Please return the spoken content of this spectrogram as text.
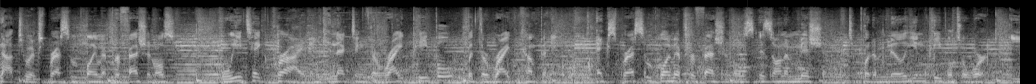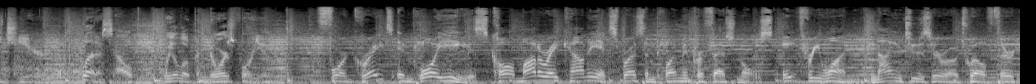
Not to Express Employment Professionals. We take pride in connecting the right people with the right company. Express Employment Professionals is on a mission to put a million people to work each year. Let us help. We'll open doors for you. For great employees, call Monterey County Express Employment Professionals 831 920 1230.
